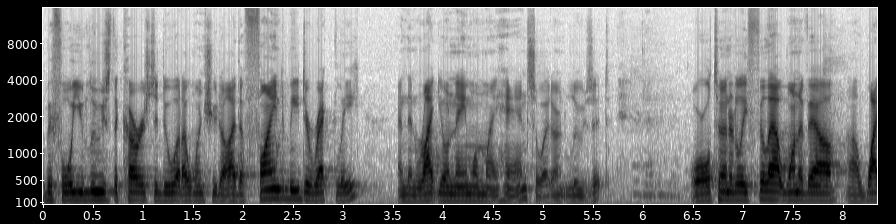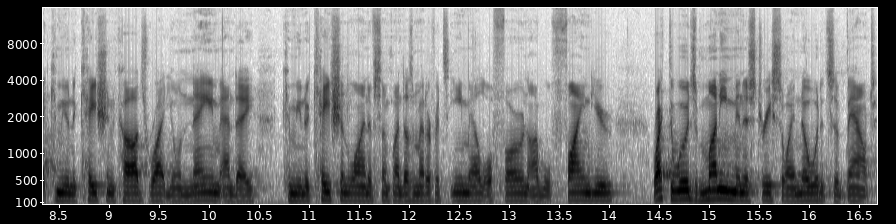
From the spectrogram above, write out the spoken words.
before you lose the courage to do it, I want you to either find me directly and then write your name on my hand so I don't lose it. Or alternatively, fill out one of our uh, white communication cards, write your name and a communication line of some kind. Doesn't matter if it's email or phone, I will find you. Write the words money ministry so I know what it's about.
